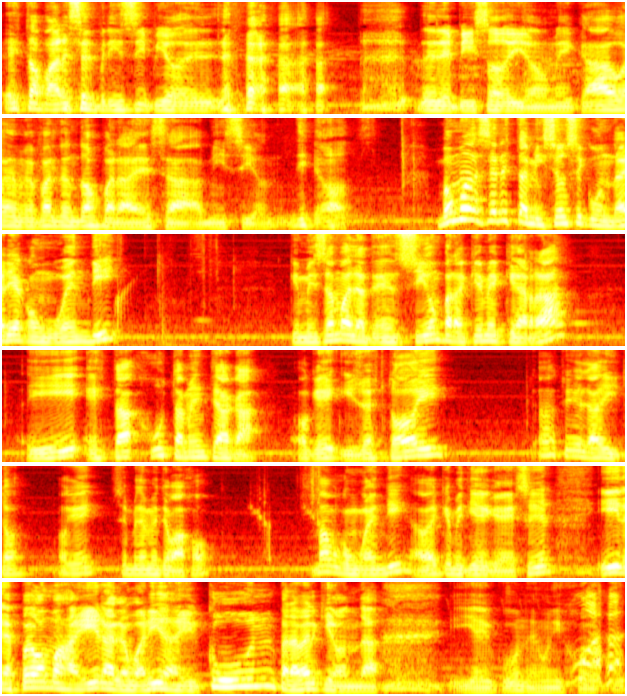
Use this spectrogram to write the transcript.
Esto parece el principio del, del episodio. Me cago en... Me faltan dos para esa misión. Dios. Vamos a hacer esta misión secundaria con Wendy. Que me llama la atención para qué me querrá. Y está justamente acá. Ok, y yo estoy... Ah, estoy heladito. Ok, simplemente bajo. Vamos con Wendy, a ver qué me tiene que decir. Y después vamos a ir a la guarida del Kun para ver qué onda. Y el Kun es un hijo de puta.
